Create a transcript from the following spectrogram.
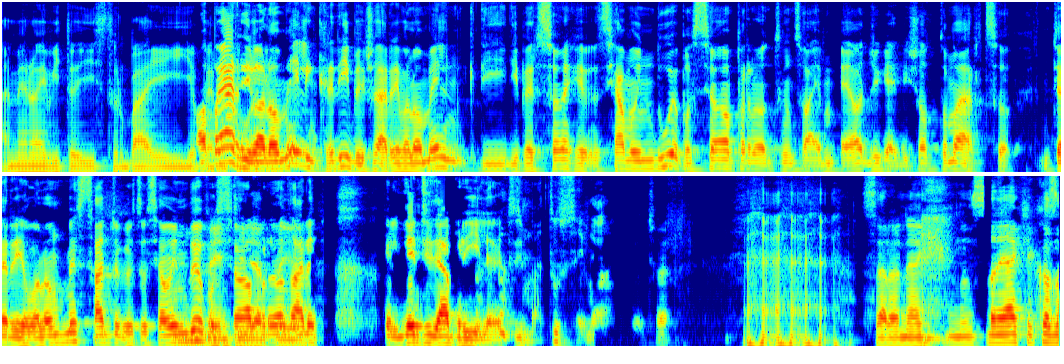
almeno evito di disturbare gli operatori. Ma poi arrivano mail incredibili, cioè arrivano mail di, di persone che siamo in due, possiamo prenotare, non so, è, è, oggi che è 18 marzo, ti arrivano un messaggio che siamo in due, possiamo prenotare per il 20 di aprile. Tu dici, ma tu sei matto. neanche, non so neanche cosa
